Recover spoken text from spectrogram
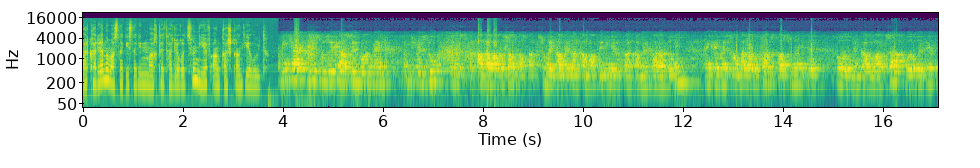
Մարկարյանը մասնակիցներին մաղթեց հաջողություն եւ անկաշկանդ ելույթ։ Մինչ այդ ես կուզեի ասել, որ մենք ինչպես դուք խանդավառությամբ մասնակցում եք ամեն անգամ ապենի երրորդ անգամ մեր փառատոնին, մենք էլ մեծ խանդավառությամբ սպասում ենք, թե որով ենք գալու Արցախ, որովհետև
